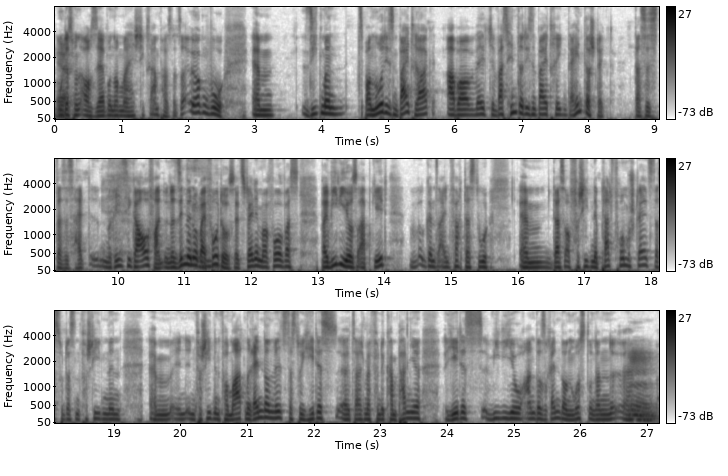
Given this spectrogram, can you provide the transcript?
ja. und dass man auch selber nochmal Hashtags anpasst. Also irgendwo ähm, sieht man zwar nur diesen Beitrag, aber welche, was hinter diesen Beiträgen dahinter steckt. Das ist, das ist halt ein riesiger Aufwand. Und dann sind wir nur bei Fotos. Jetzt stell dir mal vor, was bei Videos abgeht. Ganz einfach, dass du ähm, das auf verschiedene Plattformen stellst, dass du das in verschiedenen, ähm, in, in, verschiedenen Formaten rendern willst, dass du jedes, äh, sag ich mal, für eine Kampagne jedes Video anders rendern musst. Und dann ähm, mhm.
